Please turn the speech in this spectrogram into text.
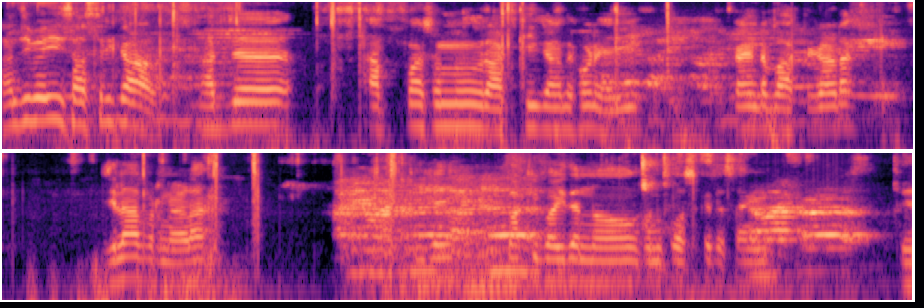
ਹਾਂਜੀ ਬਾਈ, ਸਤਿ ਸ੍ਰੀ ਅਕਾਲ। ਅੱਜ ਆਪਾਂ ਤੁਹਾਨੂੰ ਰਾਖੀ ਗਾਂ ਦਿਖਾਉਣੇ ਆ ਜੀ, ਪਿੰਡ ਬਖਤਗੜ੍ਹ ਜ਼ਿਲ੍ਹਾ ਬਰਨਾਲਾ। ਠੀਕ ਹੈ ਜੀ। ਬਾਕੀ ਬਾਈ ਦਾ ਨਾਮ ਤੁਹਾਨੂੰ ਪੁੱਛ ਕੇ ਦੱਸਾਂਗੇ। ਤੇ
